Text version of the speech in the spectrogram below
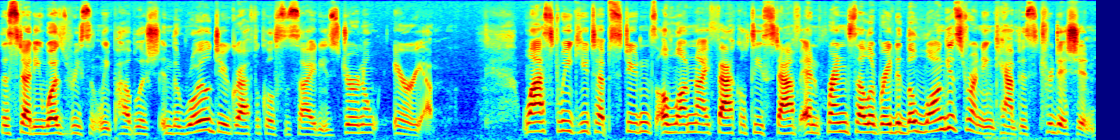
The study was recently published in the Royal Geographical Society's journal, Area. Last week, UTEP students, alumni, faculty, staff, and friends celebrated the longest running campus tradition.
